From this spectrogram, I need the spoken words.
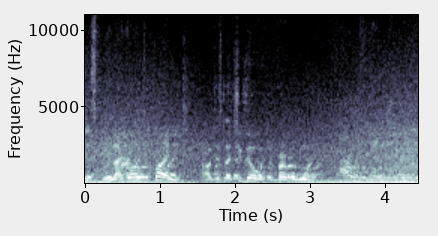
just be. I'm not going to fine you. I'll just let you go with a verbal warning. Oh, thank you.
